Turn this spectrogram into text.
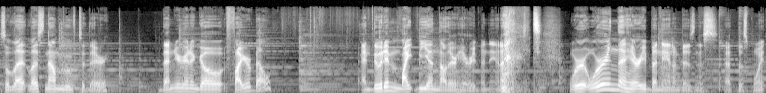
So let, let's now move to there. Then you're going to go Fire Bell. And dude, it might be another hairy banana. we're, we're in the hairy banana business at this point.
